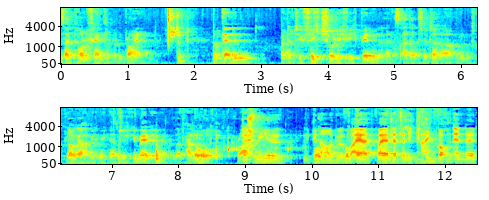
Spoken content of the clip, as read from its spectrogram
St. Pauli-Fanclub in Brighton. Stimmt. Und dann, natürlich pflichtschuldig wie ich bin, als alter Twitterer und Blogger, habe ich mich natürlich gemeldet. Ich habe gesagt, hallo, Brighton. Das Spiel, genau, du, wo- war, ja, war ja tatsächlich kein Wochenende,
